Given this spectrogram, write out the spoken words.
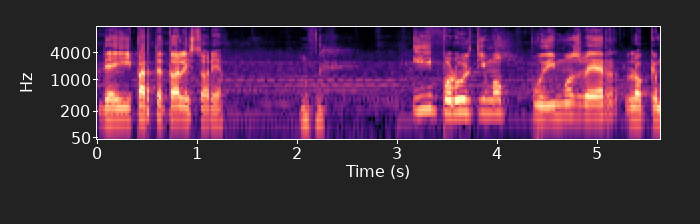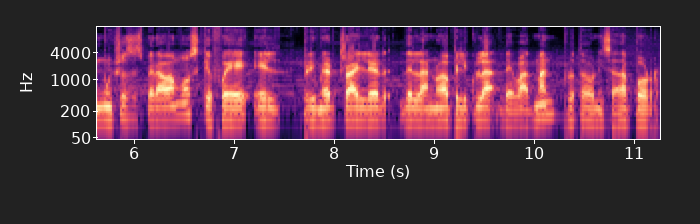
de ahí parte toda la historia. Y por último pudimos ver lo que muchos esperábamos, que fue el primer tráiler de la nueva película de Batman, protagonizada por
